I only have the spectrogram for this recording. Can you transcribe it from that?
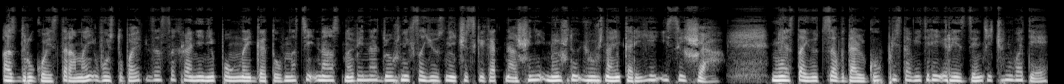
а с другой стороны выступает за сохранение полной готовности на основе надежных союзнических отношений между Южной Кореей и США. Не остаются в долгу представители резиденции Чунваде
